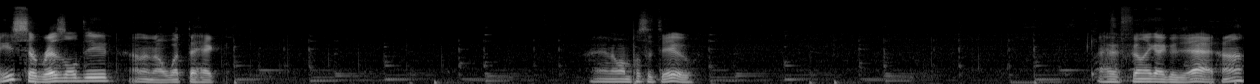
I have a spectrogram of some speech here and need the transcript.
you Cerizzle, dude? I don't know what the heck. I don't know what I'm supposed to do. I have a feeling I gotta go do that, huh?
